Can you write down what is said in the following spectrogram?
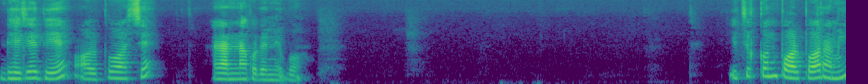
ঢেকে দিয়ে অল্প আছে রান্না করে নেব। কিছুক্ষণ পর পর আমি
